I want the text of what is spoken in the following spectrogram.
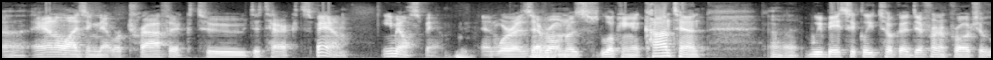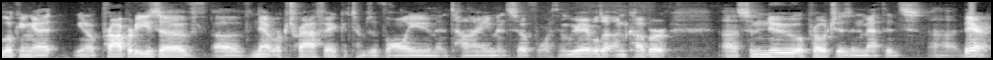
uh, analyzing network traffic to detect spam, email spam. Mm-hmm. And whereas mm-hmm. everyone was looking at content, uh, we basically took a different approach of looking at you know properties of, of network traffic in terms of volume and time and so forth, and we were able to uncover uh, some new approaches and methods uh, there.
